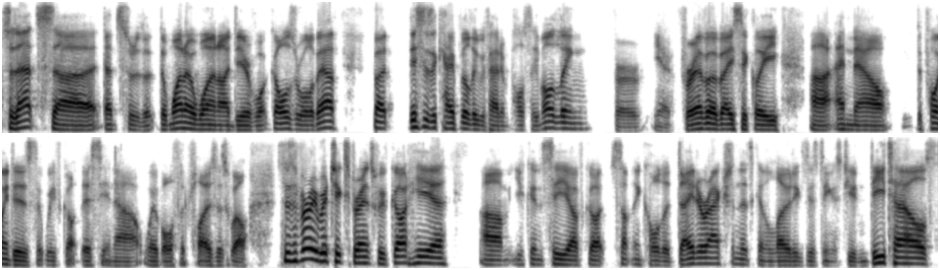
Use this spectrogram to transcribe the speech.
So that's uh, that's sort of the, the 101 idea of what goals are all about. But this is a capability we've had in policy modeling for you know forever basically uh, and now the point is that we've got this in our web authored flows as well so it's a very rich experience we've got here um, you can see I've got something called a data action that's going to load existing student details.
